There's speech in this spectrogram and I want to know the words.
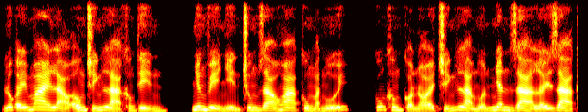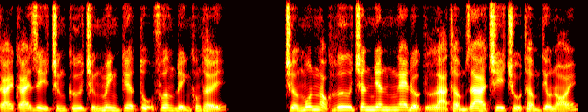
Lúc ấy mai lão ông chính là không tin, nhưng vì nhìn chung giao hoa cùng mặt mũi, cũng không có nói chính là muốn nhân ra lấy ra cái cái gì chứng cứ chứng minh kia tụ phương đỉnh không thấy. Trường môn Ngọc Hư chân nhân nghe được là thẩm gia chi chủ thẩm tiêu nói,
